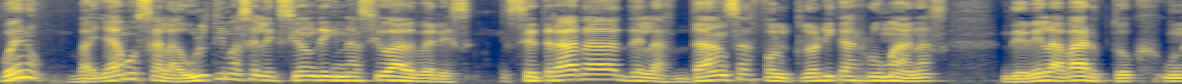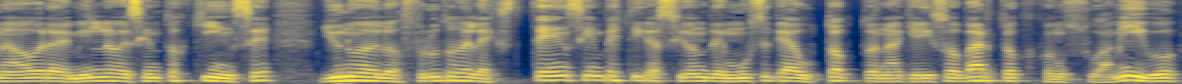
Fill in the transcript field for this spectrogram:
Bueno, vayamos a la última selección de Ignacio Álvarez. Se trata de las danzas folclóricas rumanas de Bela Bartok, una obra de 1915 y uno de los frutos de la extensa investigación de música autóctona que hizo Bartok con su amigo,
